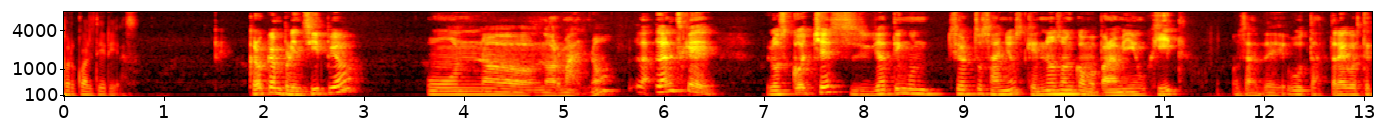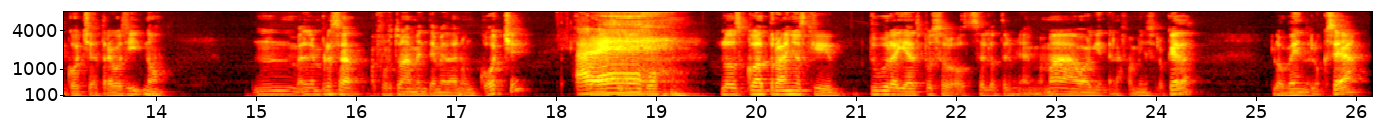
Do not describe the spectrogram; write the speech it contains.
¿por cuál te irías? Creo que en principio, uno normal, ¿no? La, la verdad es que los coches, ya tengo un- ciertos años que no son como para mí un hit. O sea, de, puta, traigo este coche, traigo así. No. mm, la empresa afortunadamente me dan un coche. Los cuatro años que dura, ya después se lo, se lo termina mi mamá o alguien de la familia se lo queda. Lo vende, lo que sea.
